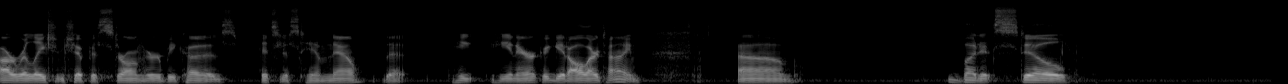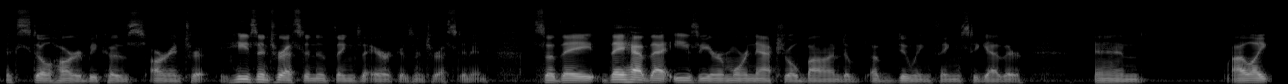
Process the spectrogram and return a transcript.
our relationship is stronger because it's just him now that he he and Erica get all our time. Um, but it's still it's still hard because our interest he's interested in things that Erica's interested in. So they they have that easier, more natural bond of, of doing things together. And I like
